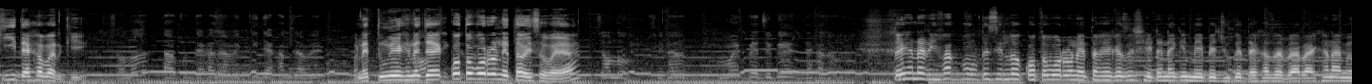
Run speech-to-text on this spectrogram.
কি দেখাবার কি? দেখা যাবে কি দেখান যাবে। মানে তুমি এখানে যে কত বড় নেতা হয়েছো ভাইয়া? তো এখানে রিফাত বলতেছিল, কত বড় নেতা হয়ে গেছে, সেটা নাকি মেপে ঝুঁকে দেখা যাবে। আর এখানে আমি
